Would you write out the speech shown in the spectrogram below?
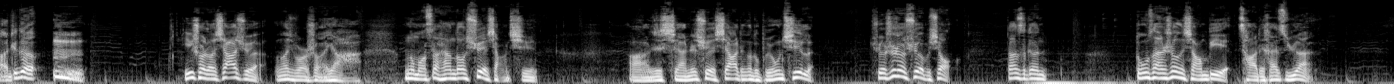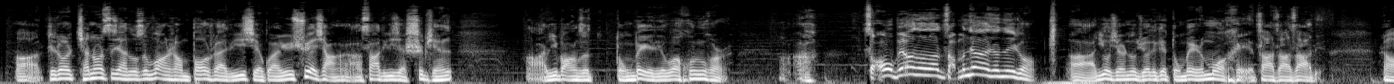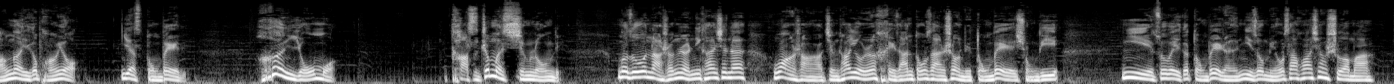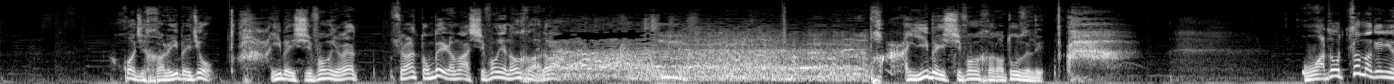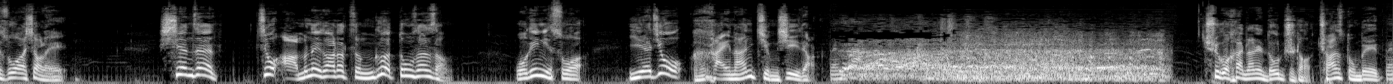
啊，这个 一说到下雪，我媳妇说：“哎呀，我没事还想到雪乡去。”啊，这西安这雪下的我都不用去了。确实这雪不小，但是跟东三省相比，差的还是远。啊，这段前段时间都是网上爆出来的一些关于雪乡啊啥的一些视频，啊，一帮子东北的我混混啊，走，不要走，怎么着就那种啊，有些人都觉得给东北人抹黑，咋咋咋的。然后我一个朋友也是东北的。很幽默，他是这么形容的。我就问他生日，你看现在网上啊，经常有人黑咱东三省的东北兄弟，你作为一个东北人，你就没有啥话想说吗？伙计喝了一杯酒，啊，一杯西凤，因为虽然东北人嘛，西凤也能喝，对吧？啪，一杯西凤喝到肚子里，啊！我就这么跟你说，小雷，现在就俺们那嘎达整个东三省。我跟你说，也就海南精细一点 去过海南的都知道，全是东北的。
